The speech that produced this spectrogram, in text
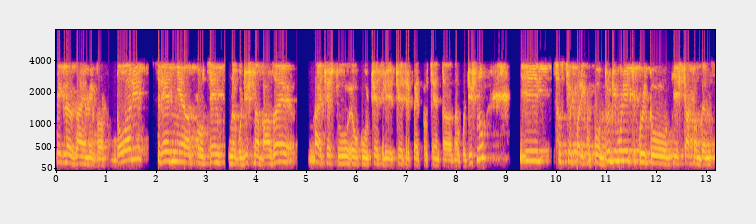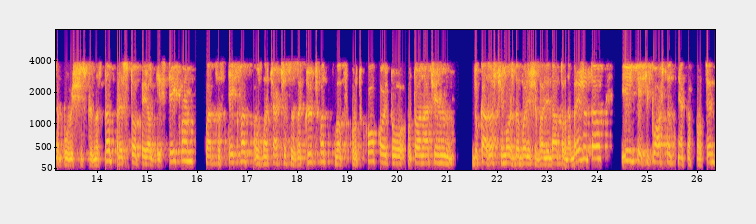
тегля заеми в долари. Средния процент на годишна база е най-често е около 4-5% на годишно. И с тия пари купувам други монети, които ги изчаквам да ми се повиши стоеността. През този период ги стейквам. Когато се стейкват, означава, че се заключват в протокол, който по този начин доказваш, че можеш да бъдеш валидатор на мрежата и те ти плащат някакъв процент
